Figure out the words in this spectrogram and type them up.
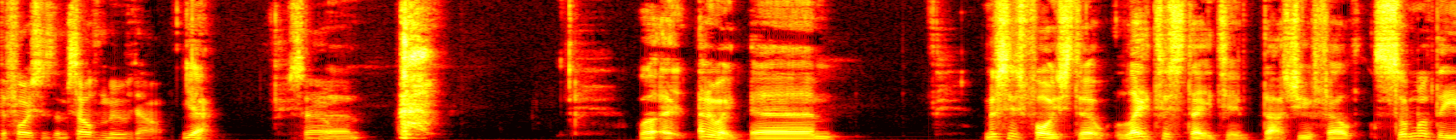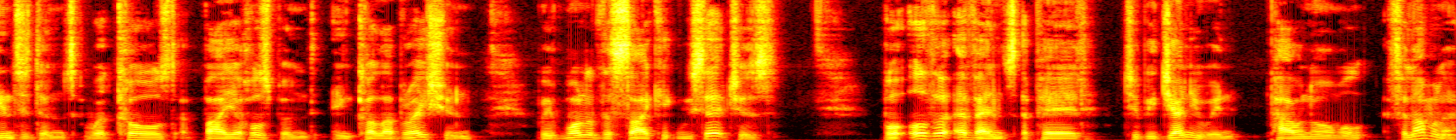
the Foysters themselves moved out. Yeah. So Um, well, uh, anyway, um, Mrs. Foyster later stated that she felt some of the incidents were caused by her husband in collaboration with one of the psychic researchers, but other events appeared to be genuine paranormal phenomena.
